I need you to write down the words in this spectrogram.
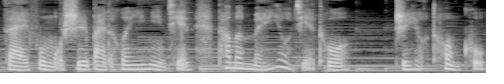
在父母失败的婚姻面前，他们没有解脱，只有痛苦。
